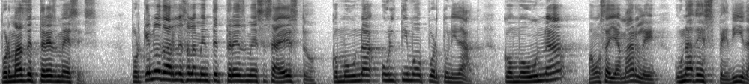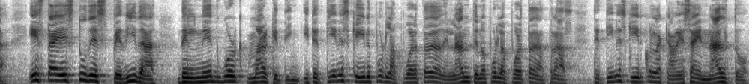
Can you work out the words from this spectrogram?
por más de tres meses. ¿Por qué no darle solamente tres meses a esto como una última oportunidad? Como una, vamos a llamarle, una despedida. Esta es tu despedida del network marketing y te tienes que ir por la puerta de adelante, no por la puerta de atrás. Te tienes que ir con la cabeza en alto.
